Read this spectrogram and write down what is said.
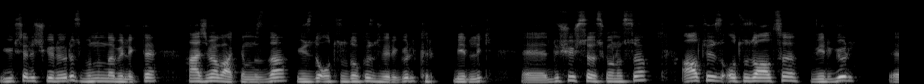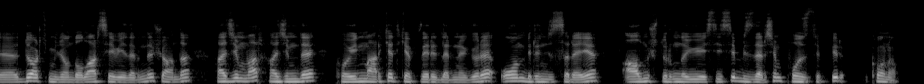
yükseliş görüyoruz. Bununla birlikte hacme baktığımızda %39,41'lik e, düşüş söz konusu. 636,4 milyon dolar seviyelerinde şu anda hacim var. Hacimde Coin Market Cap verilerine göre 11. sırayı almış durumda USDC bizler için pozitif bir konu.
